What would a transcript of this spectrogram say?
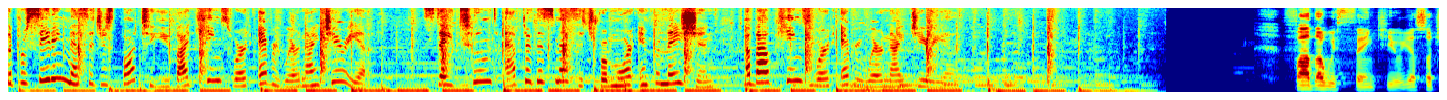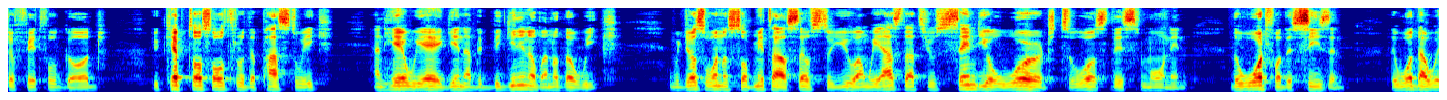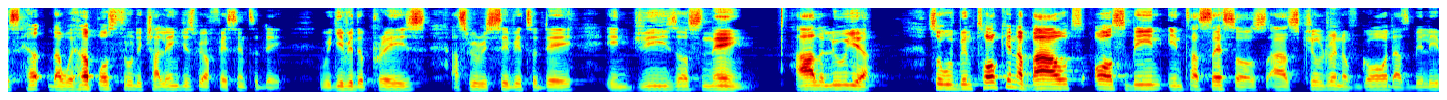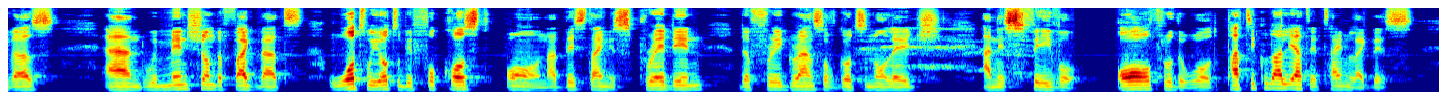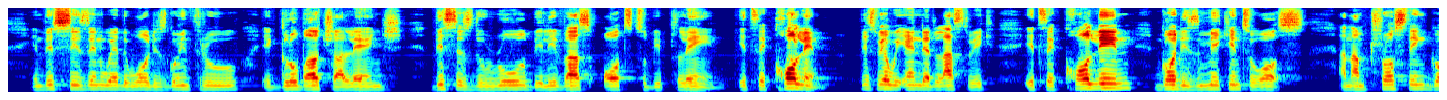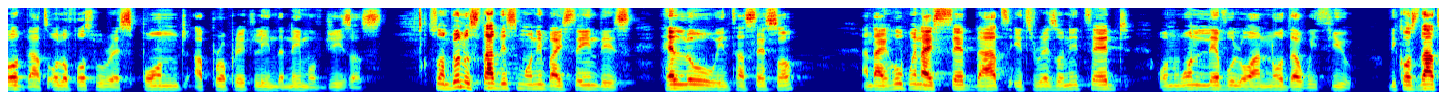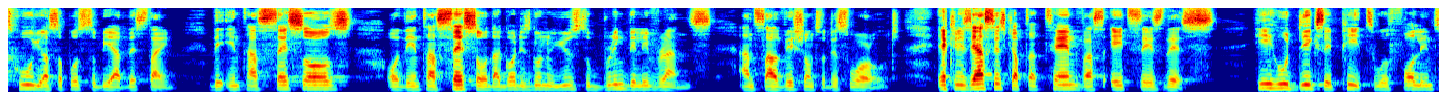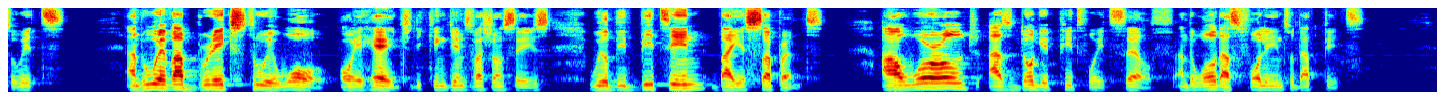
The preceding message is brought to you by Kingsword Everywhere Nigeria. Stay tuned after this message for more information about Kingsword Everywhere Nigeria. Father, we thank you. You're such a faithful God. You kept us all through the past week, and here we are again at the beginning of another week. We just want to submit ourselves to you, and we ask that you send your word to us this morning, the word for the season, the word that will help, that will help us through the challenges we are facing today. We give you the praise as we receive it today in Jesus' name. Hallelujah. So, we've been talking about us being intercessors as children of God, as believers, and we mentioned the fact that what we ought to be focused on at this time is spreading the fragrance of God's knowledge and His favor all through the world, particularly at a time like this. In this season where the world is going through a global challenge, this is the role believers ought to be playing. It's a calling. This is where we ended last week. It's a calling God is making to us. And I'm trusting God that all of us will respond appropriately in the name of Jesus. So I'm going to start this morning by saying this Hello, intercessor. And I hope when I said that, it resonated on one level or another with you. Because that's who you are supposed to be at this time. The intercessors or the intercessor that God is going to use to bring deliverance and salvation to this world. Ecclesiastes chapter 10, verse 8 says this He who digs a pit will fall into it, and whoever breaks through a wall or a hedge, the King James Version says, will be beaten by a serpent. Our world has dug a pit for itself, and the world has fallen into that pit.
